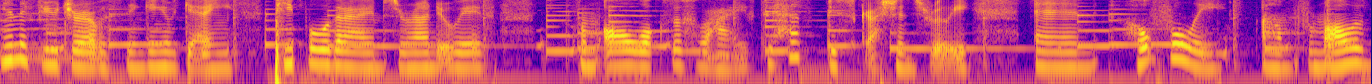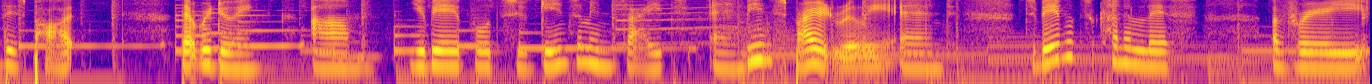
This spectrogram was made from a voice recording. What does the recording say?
in the future i was thinking of getting people that I am surrounded with from all walks of life to have discussions really. And hopefully um, from all of this part that we're doing um, you'll be able to gain some insight and be inspired really and to be able to kind of live a very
